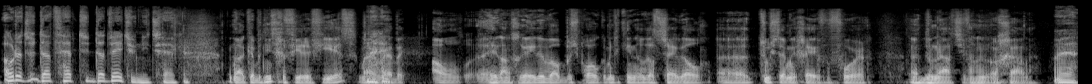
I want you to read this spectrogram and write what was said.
Oh, dat, dat, hebt, dat weet u niet zeker? Nou, ik heb het niet geverifieerd, maar we hebben al heel lang geleden wel besproken met de kinderen dat zij wel eh, toestemming geven voor eh, donatie van hun organen. Oh ja.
